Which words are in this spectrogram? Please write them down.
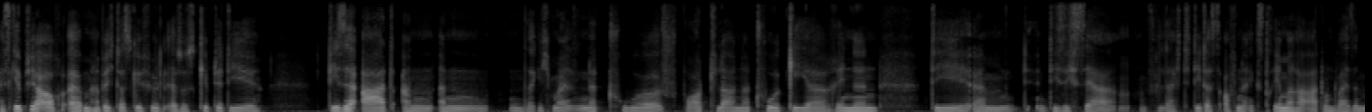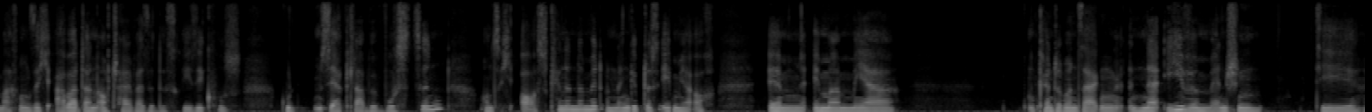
Es gibt ja auch, ähm, habe ich das Gefühl, also es gibt ja die, diese Art an, an sag ich mal, Natursportler, Naturgeherinnen, die, ähm, die, die, sich sehr, vielleicht, die das auf eine extremere Art und Weise machen, sich aber dann auch teilweise des Risikos gut, sehr klar bewusst sind und sich auskennen damit. Und dann gibt es eben ja auch ähm, immer mehr, könnte man sagen, naive Menschen, die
